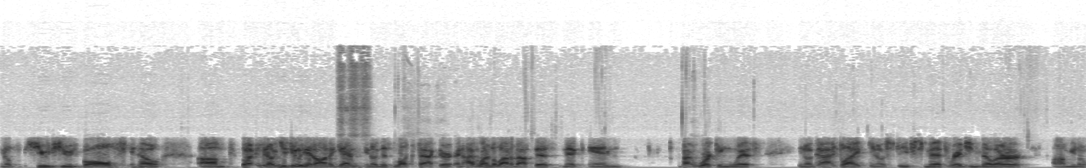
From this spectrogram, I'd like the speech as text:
You know, huge, huge balls. You know, um, but you know, you do hit on again, you know, this luck factor, and I've learned a lot about this, Nick, in by working with, you know, guys like you know Steve Smith, Reggie Miller, um, you know,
